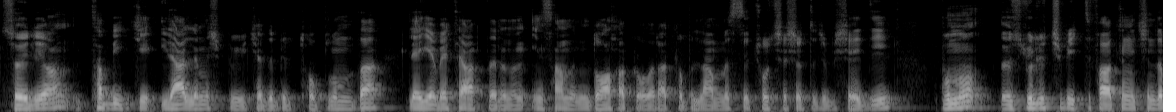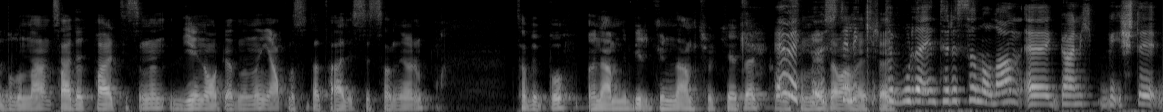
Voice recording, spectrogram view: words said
söylüyor. Tabii ki ilerlemiş bir ülkede, bir toplumda LGBT haklarının insanların doğal hakkı olarak kabullenmesi çok şaşırtıcı bir şey değil. Bunu özgürlükçü bir ittifakın içinde bulunan Saadet Partisi'nin yeni organının yapması da talihsiz sanıyorum. Tabii bu önemli bir gündem Türkiye'de konuşulmaya evet, devam edecek. Evet, tabii burada enteresan olan e, yani işte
